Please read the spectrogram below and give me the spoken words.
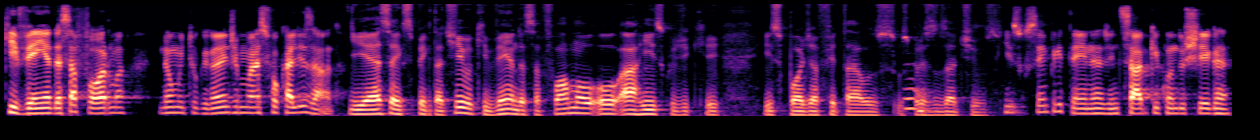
que venha dessa forma, não muito grande, mas focalizado. E essa é a expectativa, que venha dessa forma ou, há risco de que isso pode afetar os, os preços dos ativos? Risco sempre tem, né? A gente sabe que quando chega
